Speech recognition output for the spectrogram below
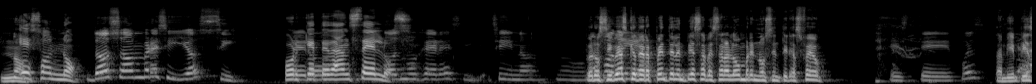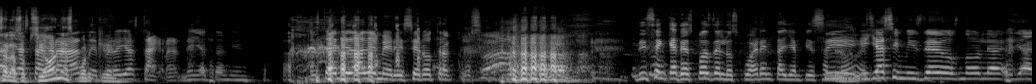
No. eso no. Dos hombres y yo, sí. Porque Pero te dan celos. Dos mujeres y sí, no. no Pero no si ves que de repente le empieza a besar al hombre, ¿no sentirías feo? Este, pues. También ya- piensa las ya está opciones, grande, porque- Pero ya está grande, ya también. Está en edad de merecer otra cosa. Dicen que después de los 40 ya empiezan. Sí, ¿no? y ya si mis dedos no le. Ya,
